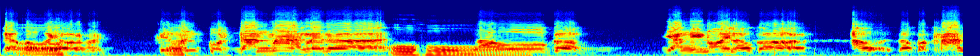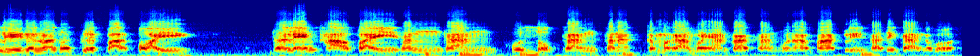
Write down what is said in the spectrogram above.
แล้วเขาก็หยอกแล้วมัน คือมันกดดันมากแล้วก็ โอ้โห เราก็อย่างน้อยๆเราก็ เอาเราก็ขาลือกันว่าถ้าเกิดปล่อยแถลงข่าวไปทางทางโฆษกทางคณะกรรมการบริหารพรรคทางหัวหน้าพรรคหรือข้าราชการก็บอกว่า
